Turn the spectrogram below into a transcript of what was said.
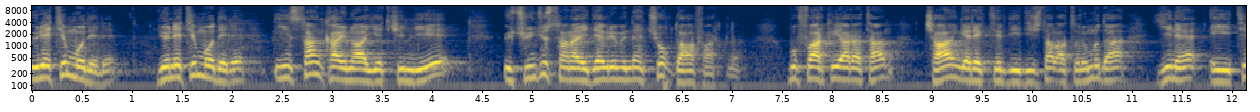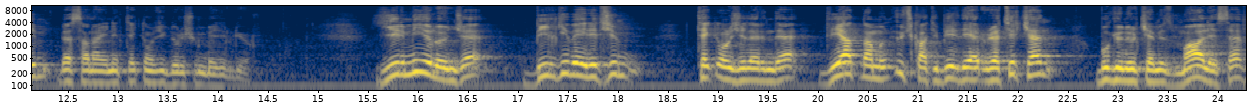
üretim modeli, yönetim modeli, insan kaynağı yetkinliği üçüncü sanayi devriminden çok daha farklı. Bu farkı yaratan çağın gerektirdiği dijital atılımı da yine eğitim ve sanayinin teknolojik dönüşümü belirliyor. 20 yıl önce bilgi ve iletişim teknolojilerinde Vietnam'ın üç katı bir değer üretirken bugün ülkemiz maalesef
